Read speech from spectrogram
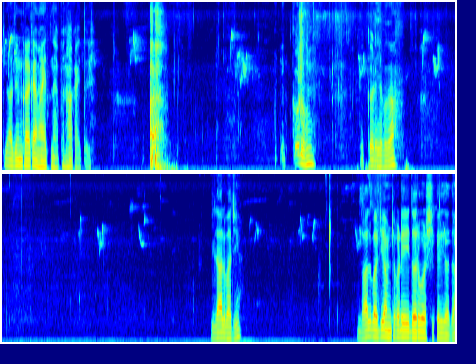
की अजून काय काय माहीत नाही पण हा काहीतरी। इकडून. इकडे हे बघा. ही लाल भाजी. लाल भाजी आमच्याकडे दरवर्षी केली जाता.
